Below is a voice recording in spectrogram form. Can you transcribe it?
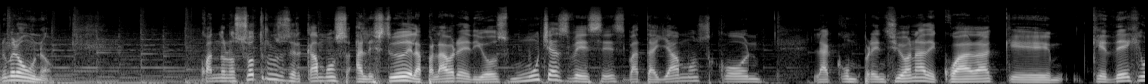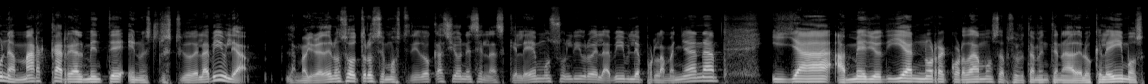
Número 1. Cuando nosotros nos acercamos al estudio de la palabra de Dios, muchas veces batallamos con la comprensión adecuada que, que deje una marca realmente en nuestro estudio de la Biblia. La mayoría de nosotros hemos tenido ocasiones en las que leemos un libro de la Biblia por la mañana y ya a mediodía no recordamos absolutamente nada de lo que leímos.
